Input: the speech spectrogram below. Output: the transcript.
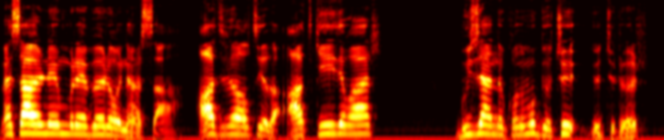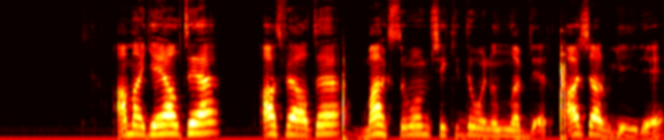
Mesela örneğin buraya böyle oynarsa at V6 ya da at G7 var. Bu yüzden de konumu götü götürür. Ama G6'ya at V6 maksimum şekilde oynanılabilir. A çarpı G7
